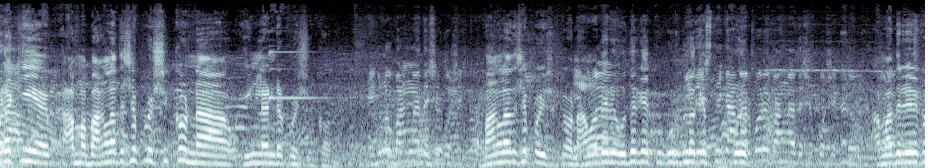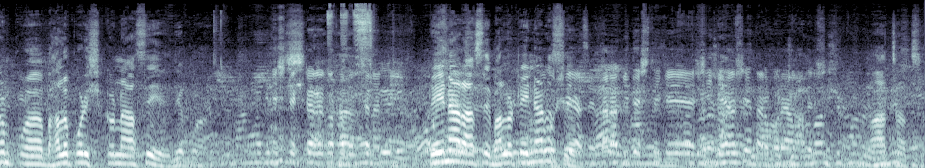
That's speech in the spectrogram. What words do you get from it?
ওরা কি আমার বাংলাদেশের প্রশিক্ষণ না ইংল্যান্ডের প্রশিক্ষণ? বাংলাদেশে প্রশিক্ষণ। বাংলাদেশের প্রশিক্ষণ। আমাদের ওদেরকে কুকুরগুলোকে আমাদের এরকম ভালো প্রশিক্ষণ আছে যে ইনস্ট্রাক্টরের কথা বলছেন আর কি ট্রেনার আছে ভালো ট্রেনার আছে অবশ্যই আছে তারা বিদেশ থেকে শিখে আসে তারপরে আমাদের আচ্ছা আচ্ছা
